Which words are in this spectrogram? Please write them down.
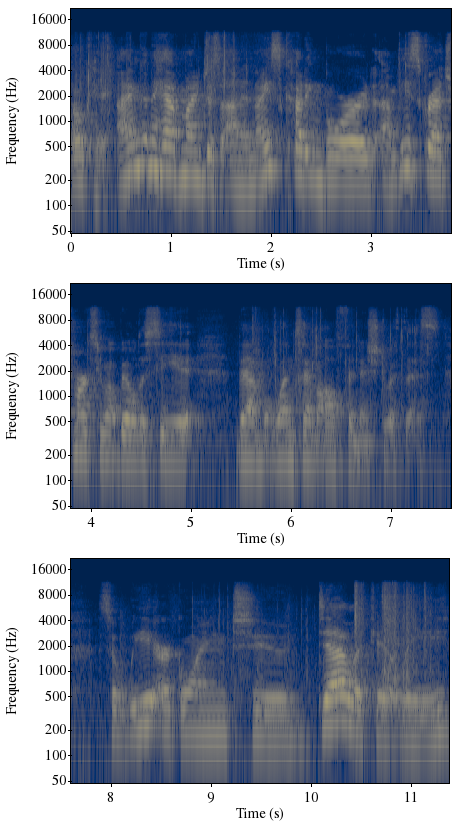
Okay, I'm gonna have mine just on a nice cutting board. Um, these scratch marks, you won't be able to see it, them once I'm all finished with this. So we are going to delicately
